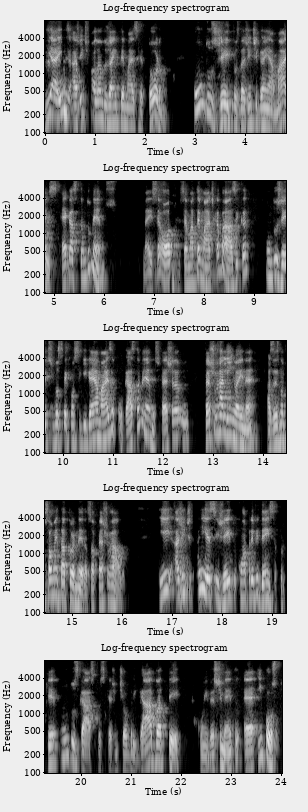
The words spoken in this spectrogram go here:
E aí, a gente falando já em ter mais retorno, um dos jeitos da gente ganhar mais é gastando menos. Né? Isso é óbvio, isso é matemática básica. Um dos jeitos de você conseguir ganhar mais é, pô, gasta menos, fecha o, fecha o ralinho aí, né? Às vezes não precisa aumentar a torneira, só fecha o ralo. E a gente tem esse jeito com a Previdência, porque um dos gastos que a gente é obrigado a ter com investimento é imposto.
